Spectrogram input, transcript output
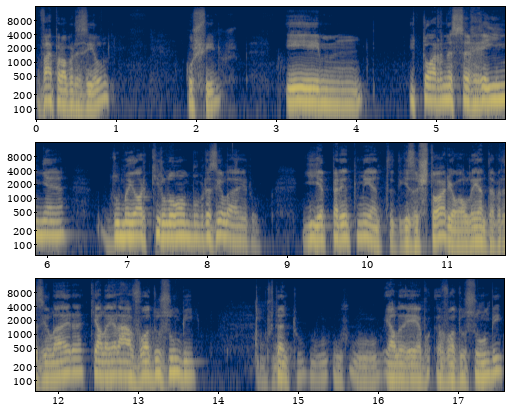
vai para o Brasil, com os filhos e, e torna-se a rainha do maior quilombo brasileiro. E aparentemente diz a história ou a lenda brasileira que ela era a avó do zumbi. Portanto, o, o, ela é a avó do zumbi,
